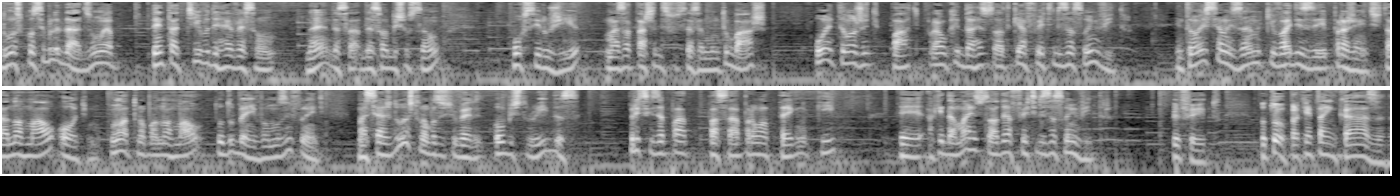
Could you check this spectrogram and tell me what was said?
duas possibilidades. Uma é a tentativa de reversão né, dessa, dessa obstrução por cirurgia, mas a taxa de sucesso é muito baixa. Ou então a gente parte para o que dá resultado, que é a fertilização in vitro. Então esse é um exame que vai dizer para a gente, está normal, ótimo. Uma trompa normal, tudo bem, vamos em frente. Mas se as duas trompas estiverem obstruídas, precisa pa passar para uma técnica que é, a que dá mais resultado é a fertilização in vitro. Perfeito. Doutor, para quem está em casa,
